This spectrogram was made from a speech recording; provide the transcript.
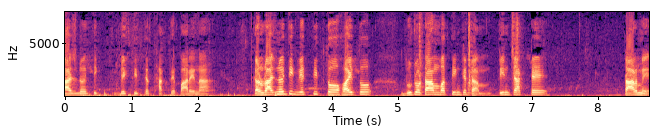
রাজনৈতিক ব্যক্তিত্বে থাকতে পারে না। কারণ রাজনৈতিক ব্যক্তিত্ব হয়তো দুটো টার্ম বা তিনটে টার্ম, তিন চারটে টার্মে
